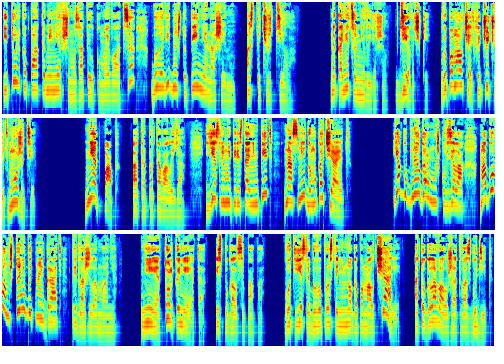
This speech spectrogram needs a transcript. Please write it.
И только по окаменевшему затылку моего отца было видно, что пение наше ему осточертело. Наконец он не выдержал. «Девочки, вы помолчать хоть чуть-чуть можете?» «Нет, пап!» — отрапортовала я. «Если мы перестанем петь, нас мигом укачает». «Я губную гармошку взяла. Могу вам что-нибудь наиграть?» — предложила Маня. «Нет, только не это!» — испугался папа. «Вот если бы вы просто немного помолчали, а то голова уже от вас гудит».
